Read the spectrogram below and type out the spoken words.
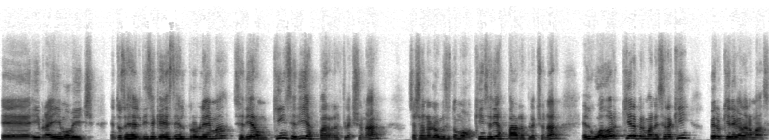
eh, Ibrahimovic. Entonces él dice que este es el problema. Se dieron 15 días para reflexionar. Shashanaloglu se tomó 15 días para reflexionar. El jugador quiere permanecer aquí, pero quiere ganar más.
